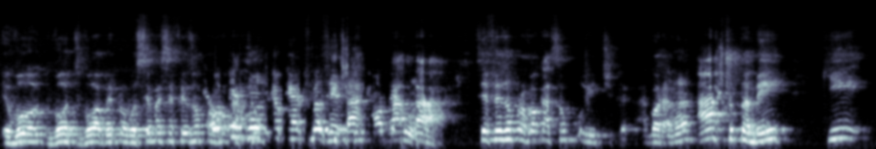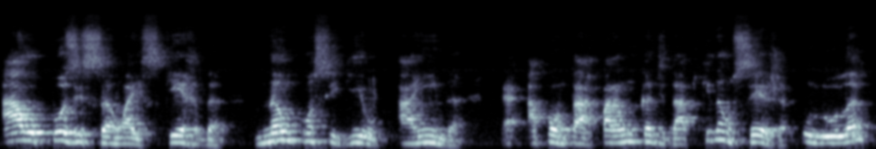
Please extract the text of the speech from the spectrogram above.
eu vou, vou, vou abrir para você, mas você fez uma provocação. É uma pergunta que eu quero te fazer, tá? tá, tá. Você fez uma provocação política. Agora, uhum. acho também que a oposição à esquerda não conseguiu ainda é, apontar para um candidato que não seja o Lula,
